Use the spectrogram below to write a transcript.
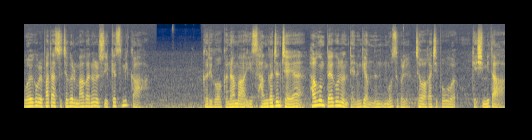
월급을 받아서 저걸 막아 넣을 수 있겠습니까? 그리고 그나마 이 상가 전체에 학원 빼고는 되는 게 없는 모습을 저와 같이 보고 계십니다.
